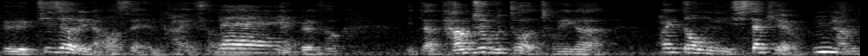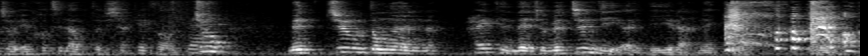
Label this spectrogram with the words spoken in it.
그 티저를 나왔어요 M카에서. 네. 그래서 일단 다음 주부터 저희가 활동이 시작해요. 음. 다음 주 M 카운트다운부터 시작해서 네. 쭉몇 주 동안 할 텐데 저 몇 주인지 아직 얘기를 안 했고. 어,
